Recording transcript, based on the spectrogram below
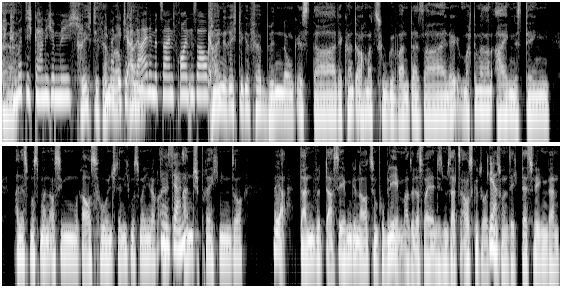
der kümmert sich gar nicht um mich. richtig, wir haben Immer überhaupt geht er alleine mit seinen Freunden saufen. keine richtige Verbindung ist da, der könnte auch mal zugewandter sein, der macht immer sein eigenes Ding. Alles muss man aus ihm rausholen, ständig muss man ihn auf alles ansprechen, so. Naja, dann wird das eben genau zum Problem. Also das war ja in diesem Satz ausgedrückt, Ja. dass man sich deswegen dann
